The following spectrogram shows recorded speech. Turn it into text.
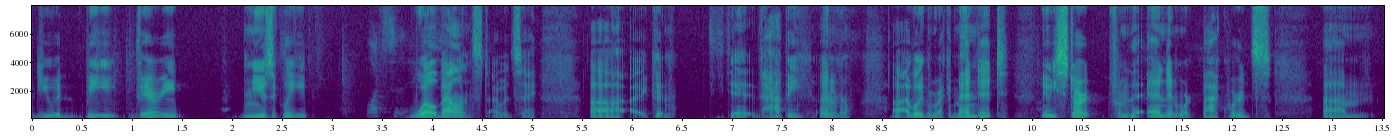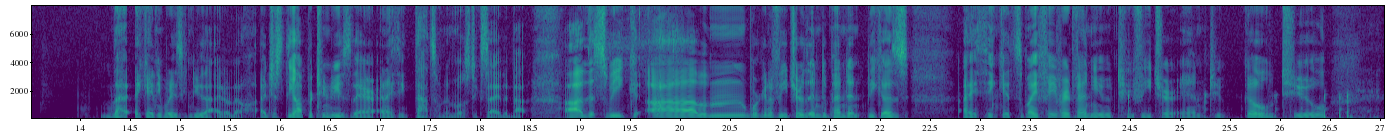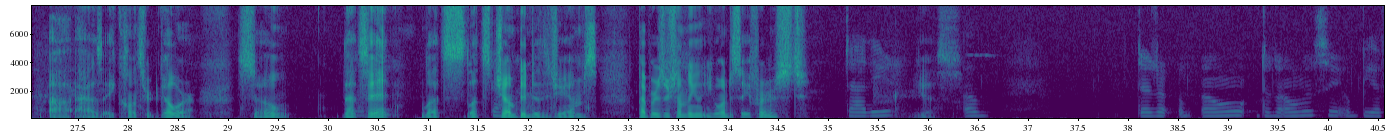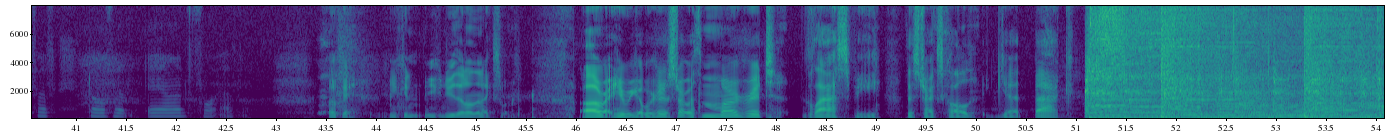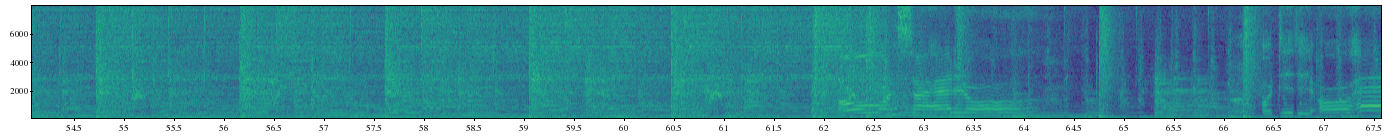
you would be very musically well balanced. I would say. Uh, I couldn't happy. I don't know. Uh, I wouldn't recommend it. Maybe start from the end and work backwards. Um, that like anybody's can do that. I don't know. I just the opportunity is there, and I think that's what I'm most excited about. Uh, this week, um, we're gonna feature the Independent because I think it's my favorite venue to feature and to go to uh, as a concert goer. So that's it. Let's let's jump into the jams. Pepper, is there something that you want to say first? Daddy, Yes did I want? Did I want to see a BFF dolphin and forever. Okay, you can you can do that on the next one. All right, here we go. We're going to start with Margaret Glaspy. This track's called "Get Back." Oh, once I had it all, or did it all have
